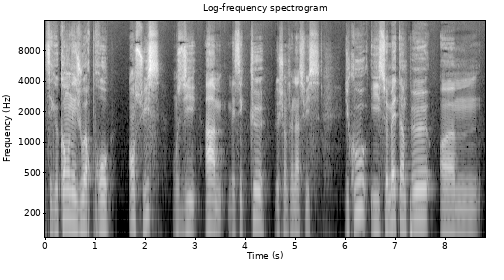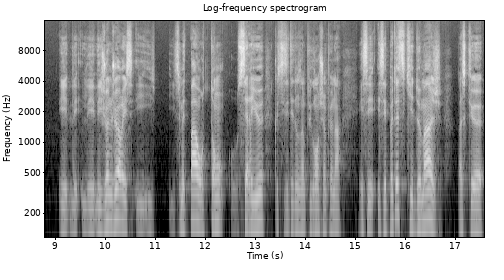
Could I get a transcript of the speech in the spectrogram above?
c'est que quand on est joueur pro en Suisse, on se dit ah mais c'est que le championnat suisse. Du coup, ils se mettent un peu euh, et les, jeunes joueurs ils, ils, se mettent pas autant au sérieux que s'ils étaient dans un plus grand championnat. Et c'est et c'est peut-être ce qui est dommage parce que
